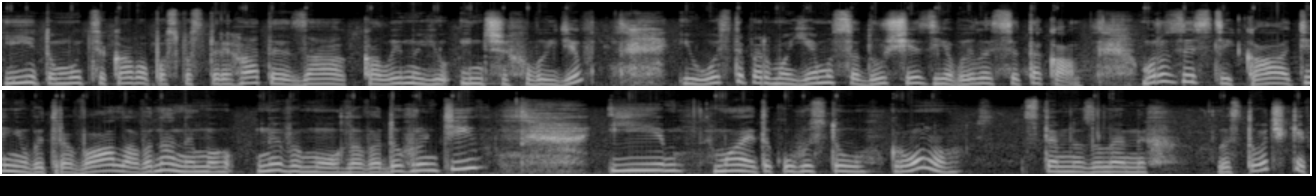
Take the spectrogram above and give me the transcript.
і тому цікаво поспостерігати за калиною інших видів. І ось тепер в моєму саду ще з'явилася така морозостійка, тіньо витривала, вона невимоглива до ґрунтів і має таку густу крону з темно-зелених листочків.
